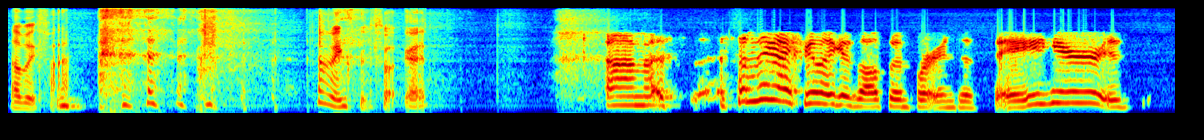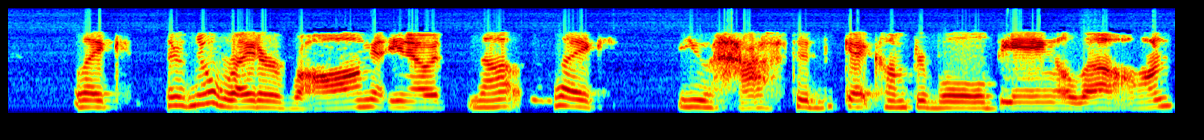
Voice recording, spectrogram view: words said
That'll be fun. that makes me feel good. Um, something I feel like is also important to say here is like there's no right or wrong. You know, it's not like you have to get comfortable being alone,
